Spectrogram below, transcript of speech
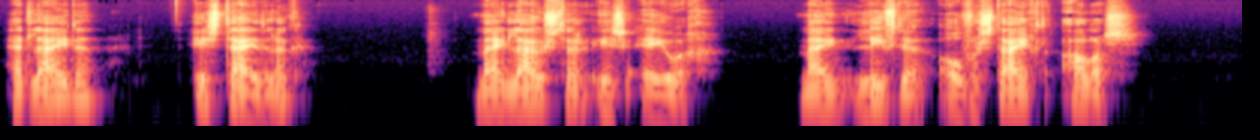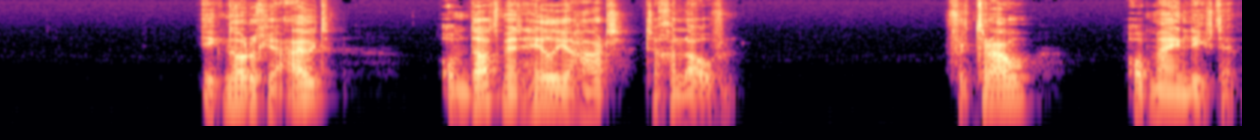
Het lijden is tijdelijk, mijn luister is eeuwig, mijn liefde overstijgt alles. Ik nodig je uit om dat met heel je hart te geloven. Vertrouw op mijn liefde.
